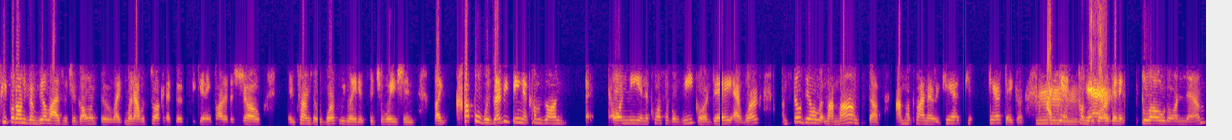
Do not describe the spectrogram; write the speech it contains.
people don't even realize what you're going through. Like when I was talking at the beginning part of the show in terms of work related situations, like coupled with everything that comes on on me in the course of a week or a day at work, I'm still dealing with my mom's stuff. I'm her primary care caretaker. I can't come yes. to work and explode on them.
